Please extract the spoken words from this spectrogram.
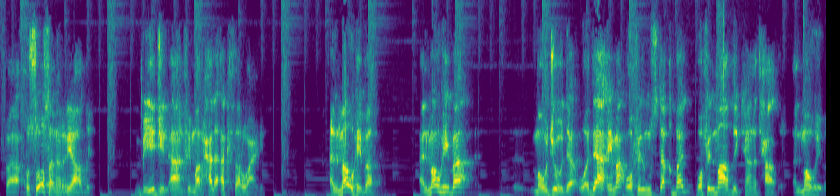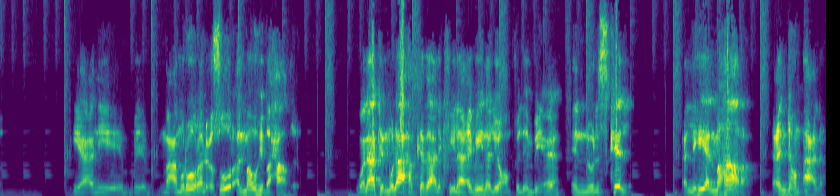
فخصوصا الرياضي بيجي الآن في مرحلة أكثر وعي. الموهبة الموهبة موجودة ودائمة وفي المستقبل وفي الماضي كانت حاضرة. الموهبة يعني مع مرور العصور الموهبة حاضرة. ولكن ملاحظ كذلك في لاعبين اليوم في ال NBA إنه ال skill اللي هي المهارة عندهم أعلى.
